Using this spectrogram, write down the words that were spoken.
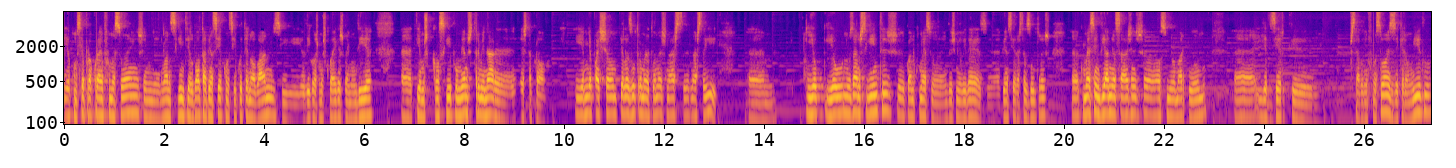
eu comecei a procurar informações. No ano seguinte, ele volta a vencer com 59 anos. E eu digo aos meus colegas: bem, um dia temos que conseguir, pelo menos, terminar esta prova. E a minha paixão pelas ultramaratonas nasce, nasce aí e eu, eu, nos anos seguintes, eh, quando começo em 2010 a vencer estas ultras, uh, começo a enviar mensagens ao senhor Marco Olmo uh, e a dizer que precisava de informações, dizer que era um ídolo.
